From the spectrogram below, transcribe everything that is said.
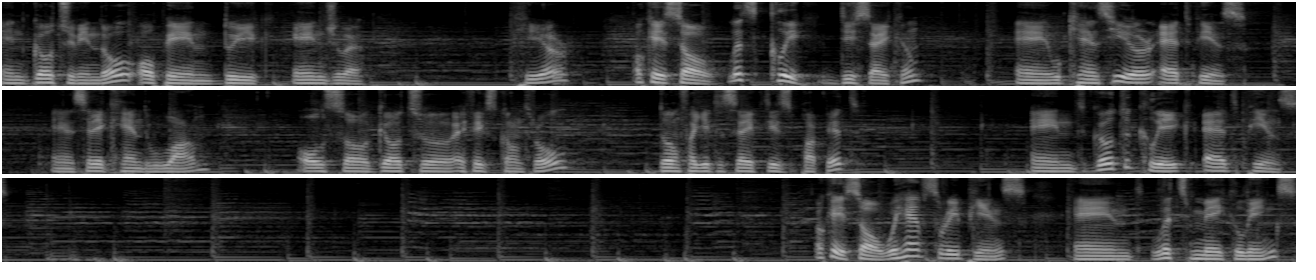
and go to window, open Duik Angela here. Okay, so let's click this icon and we can see here add pins and select hand one. Also go to FX control. Don't forget to select this puppet and go to click add pins. Okay, so we have three pins and let's make links.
